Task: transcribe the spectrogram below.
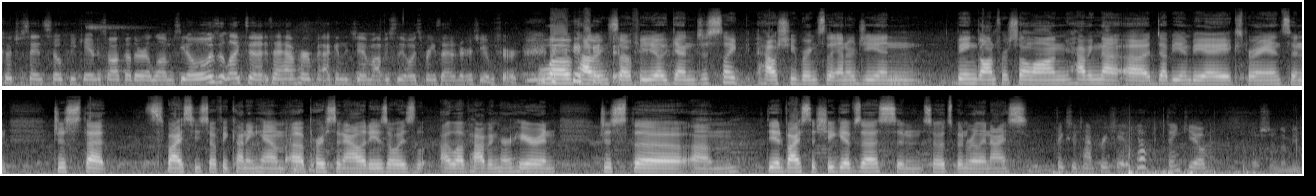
Coach was saying Sophie came to talk other alums. You know, what was it like to, to have her back in the gym? Obviously, always brings that energy, I'm sure. Love having Sophie again, just like how she brings the energy and being gone for so long, having that uh, WNBA experience, and just that spicy Sophie Cunningham uh, personality is always. I love having her here, and just the um, the advice that she gives us, and so it's been really nice. Thanks for your time. Appreciate it. Yeah, thank you. Question, I mean,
